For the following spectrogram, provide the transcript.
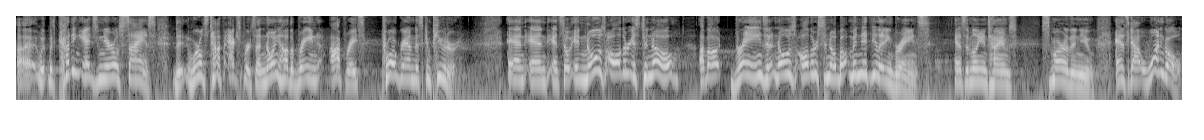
uh, with, with cutting edge neuroscience. The world's top experts on knowing how the brain operates program this computer. And, and, and so it knows all there is to know about brains, and it knows all there is to know about manipulating brains. And it's a million times smarter than you. And it's got one goal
